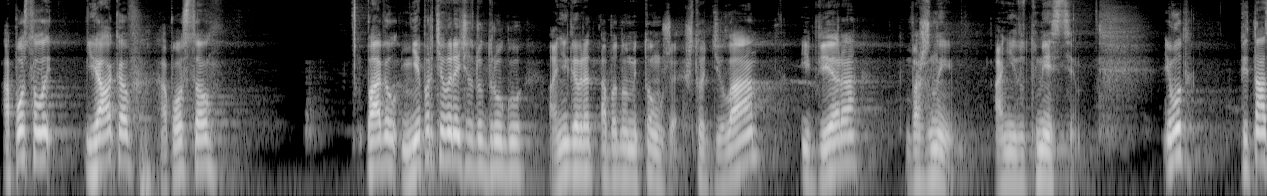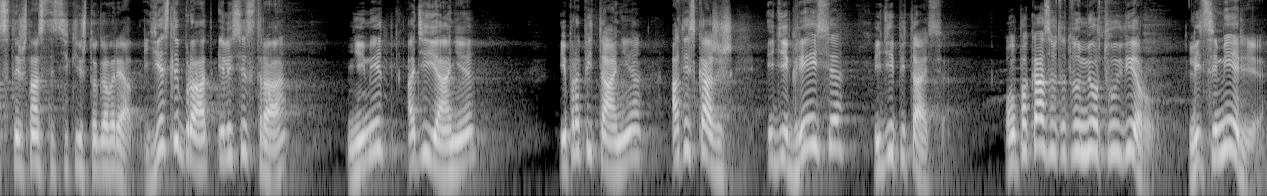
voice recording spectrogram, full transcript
Апостол Иаков, апостол Павел не противоречат друг другу, они говорят об одном и том же, что дела и вера важны, они идут вместе. И вот 15 и 16 стихи что говорят? «Если брат или сестра не имеет одеяния и пропитания, а ты скажешь, иди грейся, иди питайся». Он показывает эту мертвую веру, лицемерие.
